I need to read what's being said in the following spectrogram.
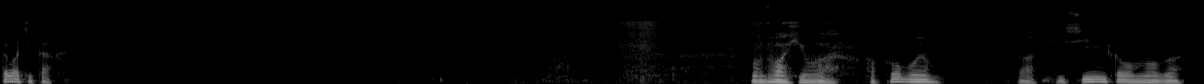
Давайте так. В два хила попробуем. Так, и синенького много.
